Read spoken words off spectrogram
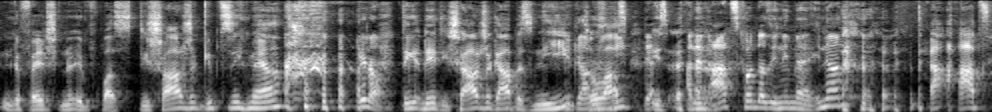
einen gefälschten Impfpass. Die Charge gibt es nicht mehr. genau. Die, nee, die Charge gab es nie. Gab sowas. Nie. Der, Ist, an den Arzt konnte er sich nicht mehr erinnern. der Arzt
